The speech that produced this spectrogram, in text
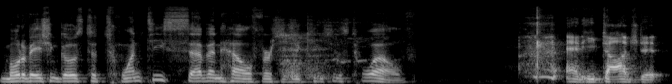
Motivation goes to 27 health versus Jakisha's 12 and he dodged it.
